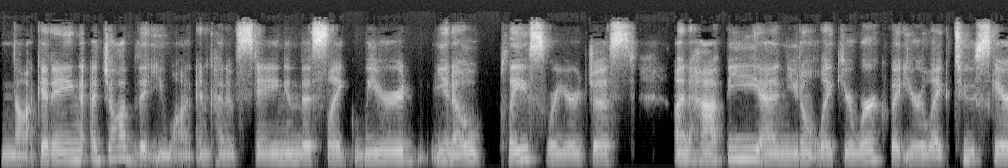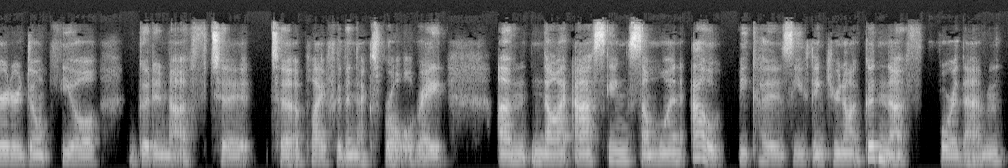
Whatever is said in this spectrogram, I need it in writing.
not getting a job that you want and kind of staying in this like weird, you know, place where you're just unhappy and you don't like your work but you're like too scared or don't feel good enough to to apply for the next role right um, not asking someone out because you think you're not good enough for them.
